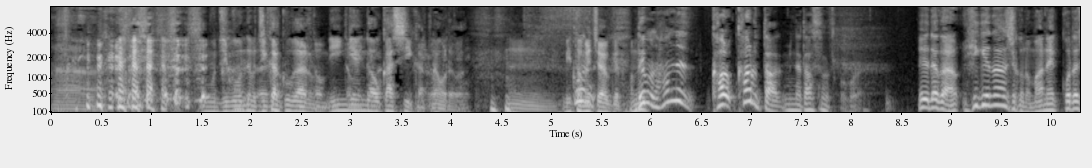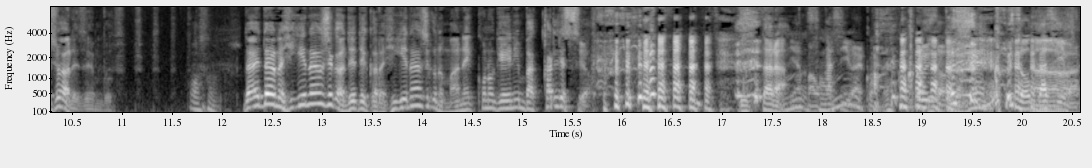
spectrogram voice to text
ら。もう自分でも自覚があるの。人間がおかしいからな、俺は。うん。認めちゃうけどね。ーでもなんでカルカルタみんな出すんですか、これ？え、だから、ヒゲ男爵の真似っこでしょあれ全部。あ、そう大体あの、ヒゲ男爵が出てから、ヒゲ男爵の真似っこの芸人ばっかりですよ。言ったら。やっぱおかしいわ、こいつはこいつはおかしいわ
